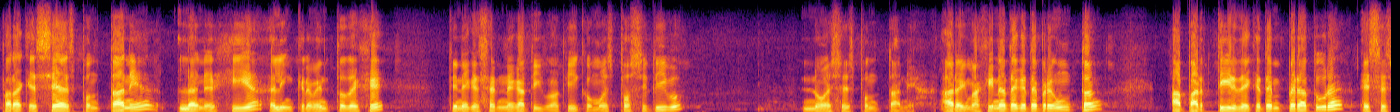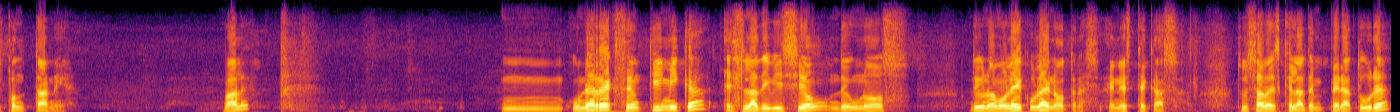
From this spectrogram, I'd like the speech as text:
Para que sea espontánea, la energía, el incremento de G, tiene que ser negativo. Aquí, como es positivo, no es espontánea. Ahora, imagínate que te preguntan a partir de qué temperatura es espontánea. ¿Vale? Mm, una reacción química es la división de, unos, de una molécula en otras, en este caso. Tú sabes que la temperatura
